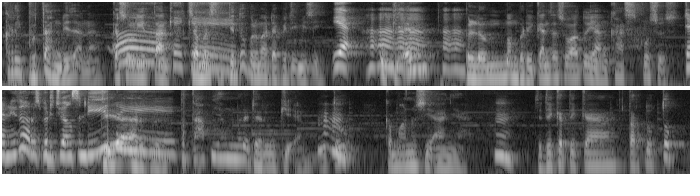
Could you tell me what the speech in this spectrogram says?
Keributan di sana, kesulitan. oke, oke. Zaman segitu belum ada bidik misi. Iya, ha, ha, UGM ha, ha, ha. belum memberikan sesuatu yang khas khusus. Dan itu harus berjuang sendiri. Dia harus Tetapi yang menarik dari UGM itu kemanusiaannya. Hmm. Jadi ketika tertutup,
